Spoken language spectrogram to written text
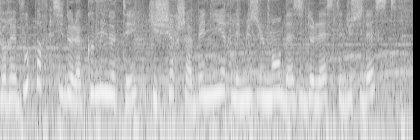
Ferez-vous partie de la communauté qui cherche à bénir les musulmans d'Asie de l'Est et du Sud-Est?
